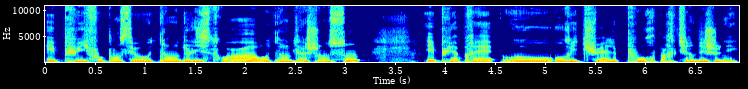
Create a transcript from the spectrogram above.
Et puis, il faut penser au temps de l'histoire, au temps de la chanson. Et puis après, au, au rituel pour partir déjeuner.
